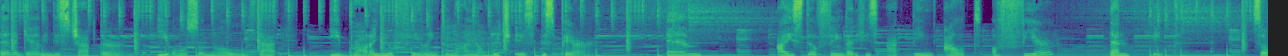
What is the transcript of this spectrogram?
then again in this chapter, he also knows that he brought a new feeling to Nayeon, which is despair. And I still think that he's acting out of fear than hate. So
